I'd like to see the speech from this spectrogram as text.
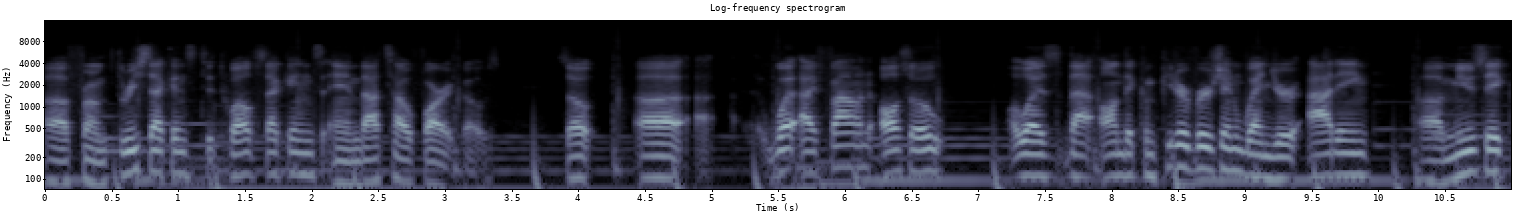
uh, from three seconds to 12 seconds, and that's how far it goes. So uh, what I found also was that on the computer version, when you're adding uh, music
